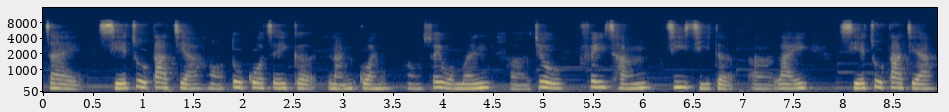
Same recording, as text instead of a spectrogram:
在协助大家哈度过这一个难关啊，所以我们呃就非常积极的呃来协助大家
